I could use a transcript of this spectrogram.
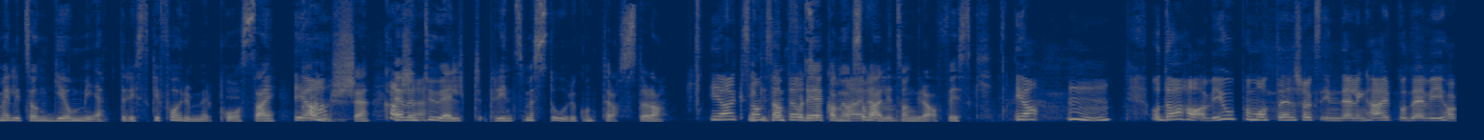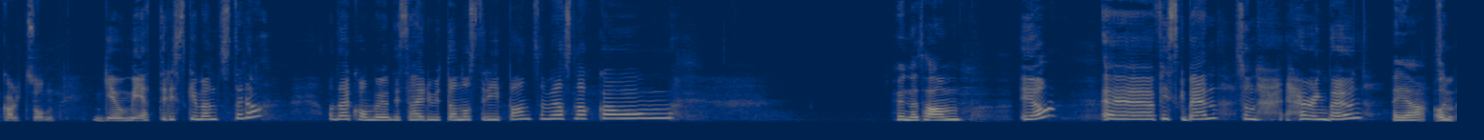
med litt sånn geometriske former på seg. Ja, kanskje. kanskje. Eventuelt prints med store kontraster, da. Ja, ikke sant? Ikke sant? For det kan jo også være litt sånn grafisk. Ja. Mm. Og da har vi jo på en måte en slags inndeling her på det vi har kalt sånn geometriske mønster, da. Og der kommer jo disse her rutene og stripene som vi har snakka om. Hundetann. Ja. Eh, fiskeben. Sånn herringbone. Ja, og Som,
